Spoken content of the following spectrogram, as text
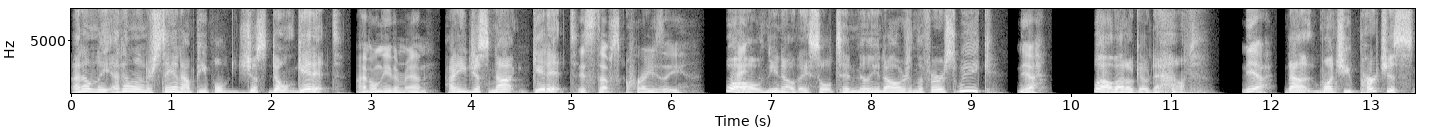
I don't. I don't understand how people just don't get it. I don't either, man. How do you just not get it? This stuff's crazy. Well, you know, they sold ten million dollars in the first week. Yeah, Well, that'll go down. yeah, Now, once you purchase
